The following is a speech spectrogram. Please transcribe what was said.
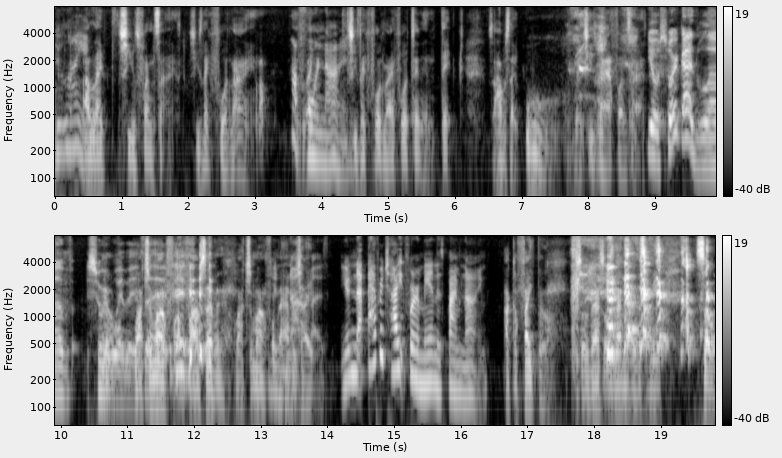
You're lying. I liked she was fun size. She's like four nine. Not Like, four nine. She's like four nine, four ten, and thick. So I was like, ooh, like she's mad fun size. Yo, short guys love short Yo, women. watch so- your mouth. I'm five seven. Watch your mouth. I'm average height. guys. You're not average height for a man is five nine. I could fight though, so that's all that matters to me. So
